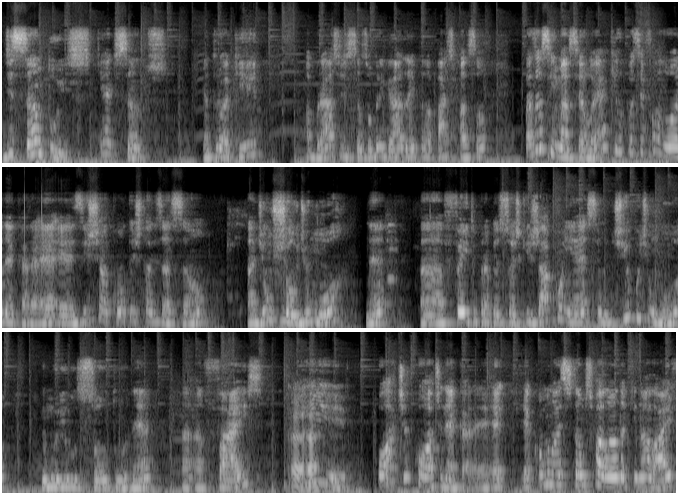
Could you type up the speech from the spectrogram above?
de Santos. Quem é de Santos? Entrou aqui. Abraço de Santos. Obrigado aí pela participação. Mas assim, Marcelo, é aquilo que você falou, né, cara? É, é existe a contextualização uh, de um show de humor, né? Uh, feito para pessoas que já conhecem um tipo de humor que o Murilo Souto, né, faz Uhum. E corte é corte, né, cara? É, é, é, como nós estamos falando aqui na live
